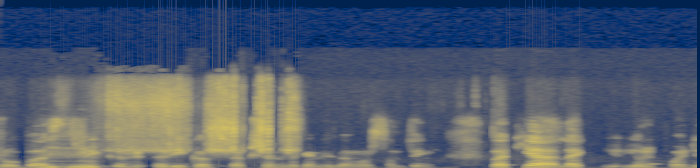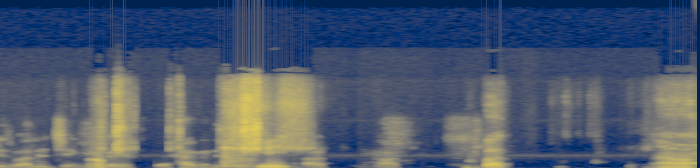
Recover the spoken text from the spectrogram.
robust Mhm. rec- re- reconstruction mechanism or something. But yeah, like y- your point is valid, Jing. Even if having the Okay. not, not, But uh,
